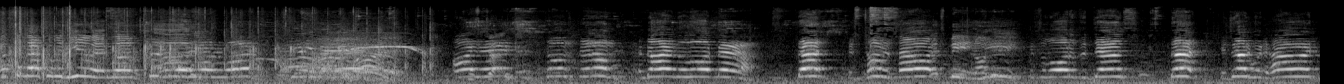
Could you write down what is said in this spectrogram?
What's the matter with you, Edward? Good everyone! My name is Thomas Denham, and I am the Lord Mayor. That is Thomas Howard. That's me, not He is the Lord of the Dance. That is Edward Howard,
